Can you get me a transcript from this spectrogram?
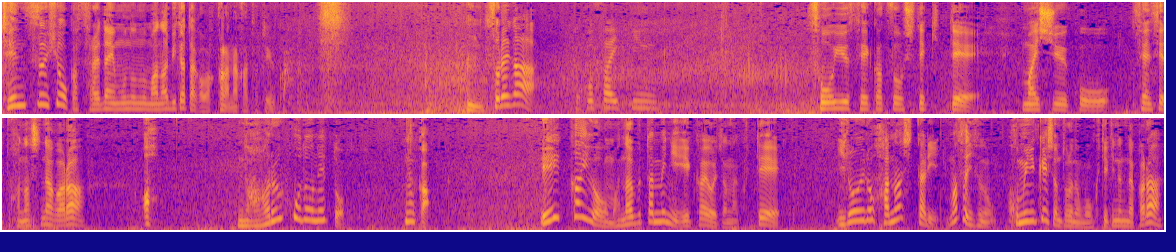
点数評価されないものの学び方が分からなかったというか。うん。それが、ここ最近、そういう生活をしてきて、毎週こう、先生と話しながら、あ、なるほどねと。なんか、英会話を学ぶために英会話じゃなくて、いろいろ話したり、まさにそのコミュニケーションを取るのが目的なんだから、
